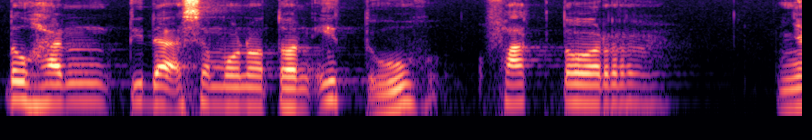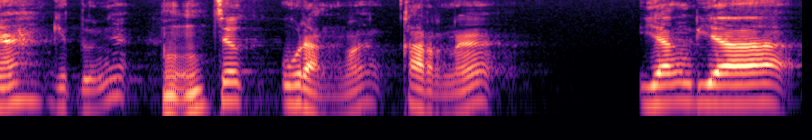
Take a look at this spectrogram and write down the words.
Tuhan tidak semonoton itu faktornya gitunya cek urang mah karena yang dia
